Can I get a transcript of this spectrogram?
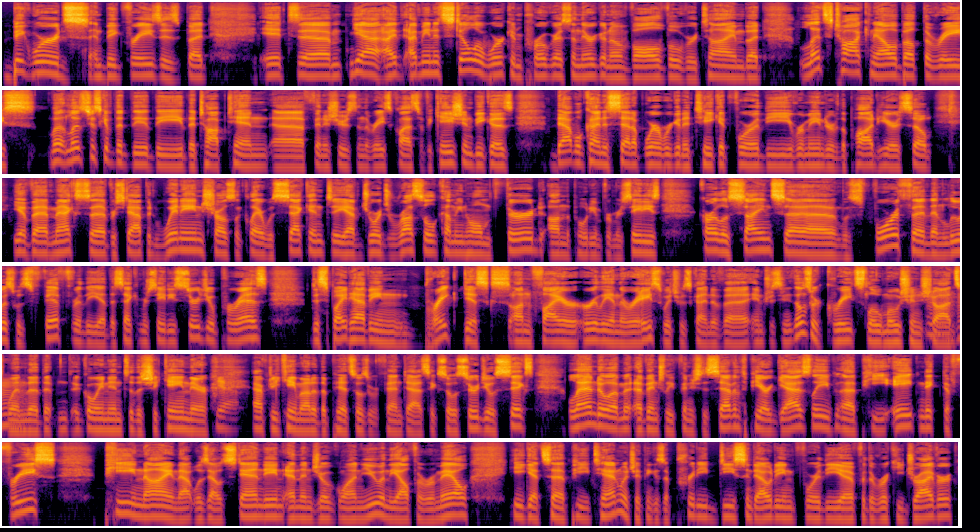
big words and big phrases, but it um, yeah, I, I mean, it's still a work in progress, and they're going to evolve over time. But let's talk now about the race let, us just give the the the, the top 10 uh, finishers in the race classification because that will kind of set up where we're going to take it for the remainder of the pod here. So you have uh, Max uh, Verstappen winning, Charles Leclerc was second. You have George Russell coming home third on the podium for Mercedes. Carlos Sainz uh, was fourth, and then Lewis was fifth for the uh, the second Mercedes. Sergio Perez, despite having brake discs on fire early in the race, which was kind of uh, interesting. Those are great slow motion shots mm-hmm. when the, the, going into the chicane Kane there yeah. after he came out of the pits. Those were fantastic. So Sergio six, Lando eventually finishes seventh, Pierre Gasly uh, P eight, Nyck de Vries P9. That was outstanding. And then Zhou Guanyu in the Alfa Romeo, he gets a P10, which I think is a pretty decent outing for the uh, for the rookie driver.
